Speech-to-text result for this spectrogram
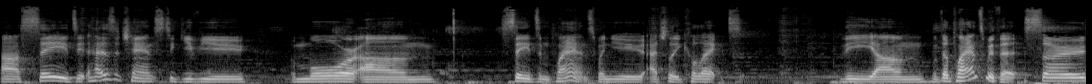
uh, seeds, it has a chance to give you more um, seeds and plants when you actually collect the um, the plants with it. So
